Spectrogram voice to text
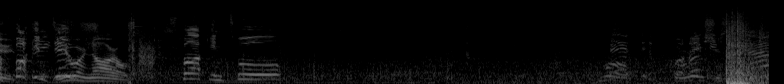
You're a fucking douche! you are gnarled. Fucking tool! Is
